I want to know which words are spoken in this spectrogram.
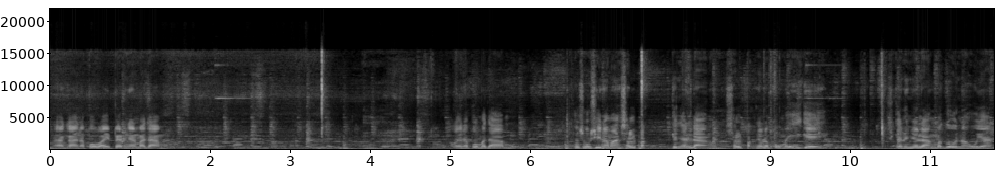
Nagana po wiper niyan, madam. Hmm. Okay na po, madam. Sa susi naman, salpak. Ganyan lang. Salpak nyo lang pong maigi. Ganun nyo lang, mag-uuna ho yan.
